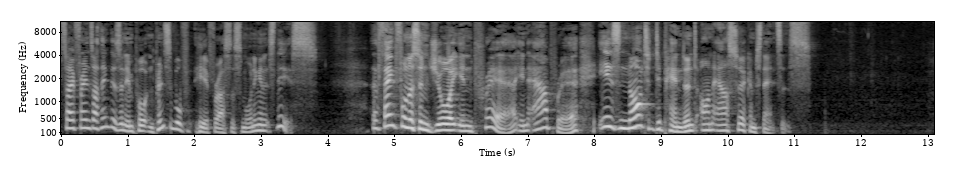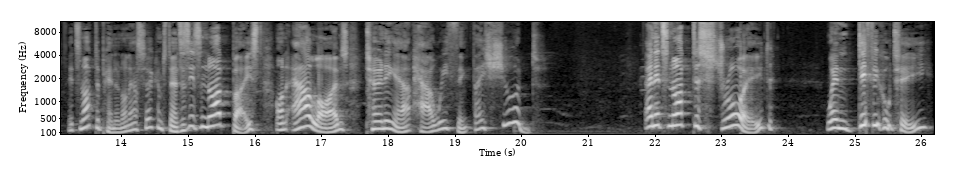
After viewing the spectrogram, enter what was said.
So, friends, I think there's an important principle here for us this morning, and it's this. The thankfulness and joy in prayer, in our prayer, is not dependent on our circumstances. It's not dependent on our circumstances. It's not based on our lives turning out how we think they should. And it's not destroyed when difficulty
